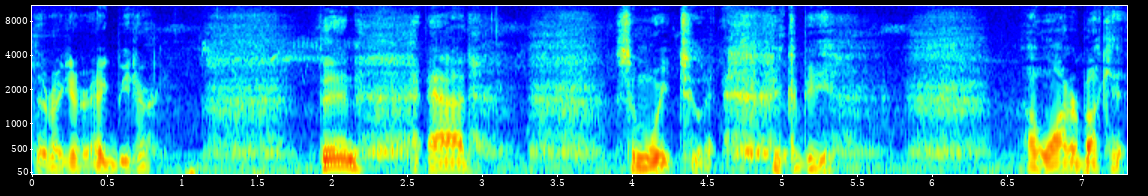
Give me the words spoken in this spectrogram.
the regular egg beater, then add some weight to it. It could be a water bucket,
